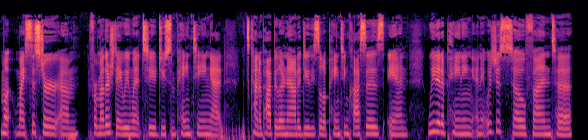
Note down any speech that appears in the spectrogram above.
My, my sister, um, for Mother's Day, we went to do some painting at, it's kind of popular now to do these little painting classes. And we did a painting, and it was just so fun to,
